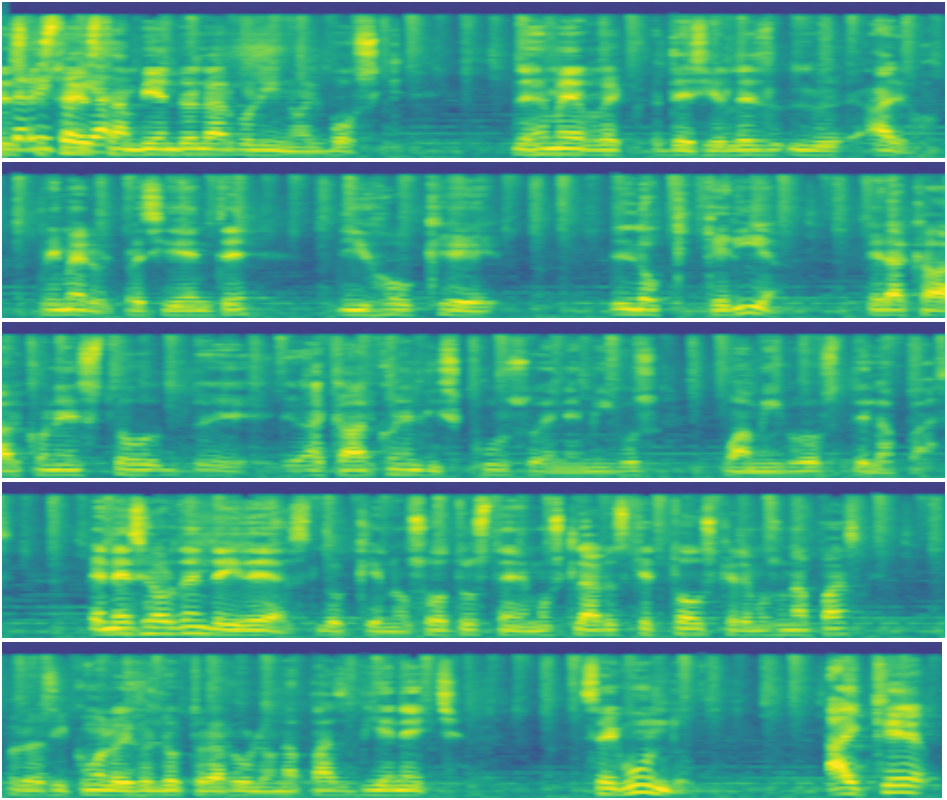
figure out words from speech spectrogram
ustedes territorial. están viendo el árbol y no el bosque. Déjenme decirles algo. Primero, el presidente dijo que lo que quería era acabar con esto, eh, acabar con el discurso de enemigos o amigos de la paz. En ese orden de ideas, lo que nosotros tenemos claro es que todos queremos una paz, pero así como lo dijo el doctor Arrula, una paz bien hecha. Segundo, hay que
